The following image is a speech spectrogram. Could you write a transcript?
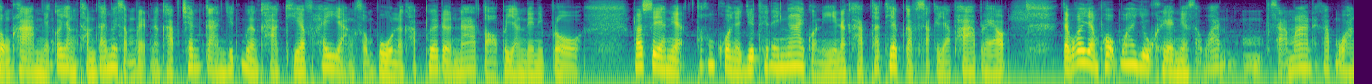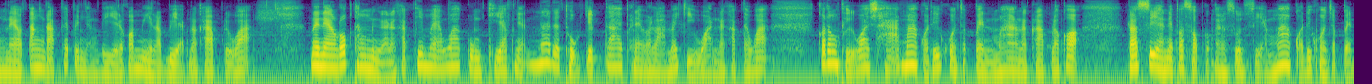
สงครามเนี่ยก็ยังทำได้ไม่สำเร็จนะครับ เช่นการยึดเมืองคาเคียฟให้อย่างสมบูรณ์นะครับ เพื่อเดินหน้าต่อไปยังเดนิโปรรัสเซียเนี่ยต้องควรจะยึดให้ได้ง่ายกว่านี้นะครับ ถ้าเทียบกับศักยภาพแล้ว แต่ว่าก็ยังพบว่ายูเครนเนี่ยสามารถ สามารถนะครับวางแนวตั้งรับได้เป็นอย่างดี แล้วก็มีระเบียบนะครับหรือว่าในแนวรบทางเหนือนะครับที่แม้ว่ากรุงเคียฟเนี่ยน่าจะถูกยึดได้ภายในเวลาไม่กี่วันนะครับ แต่ว่าก็ต้องถือว่าช้ามากกว่าที่ควรจะเป็นมากนะครับ แล้วก็รัสเซียเนี่ยประสบกับการสูญเสียมากกว่าที่ควรจะเป็น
